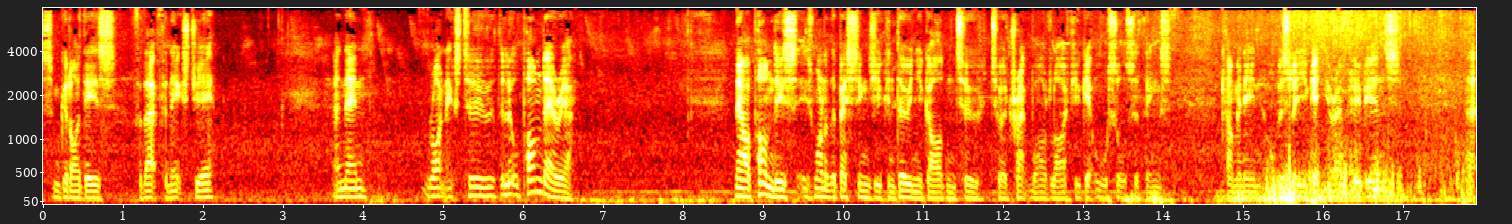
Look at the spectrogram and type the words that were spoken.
some good ideas for that for next year. And then right next to the little pond area. Now a pond is is one of the best things you can do in your garden to to attract wildlife. You get all sorts of things coming in. Obviously you get your amphibians uh,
